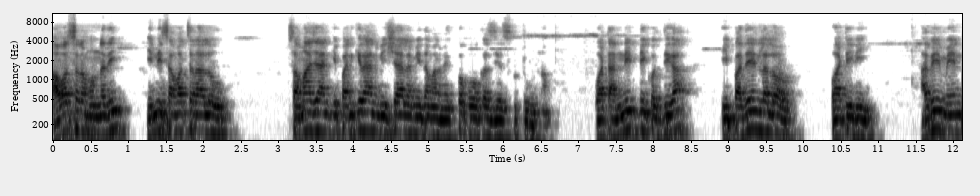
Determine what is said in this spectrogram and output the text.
అవసరం ఉన్నది. ఇన్ని సంవత్సరాలు సమాజానికి పనికిరాని విషయాల మీద మనం ఎక్కువ ఫోకస్ చేసుకుంటూ ఉన్నాం. వాటన్నిటినీ కొద్దిగా ఈ పదేళ్ళలో వాటిని అవే మెయిన్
